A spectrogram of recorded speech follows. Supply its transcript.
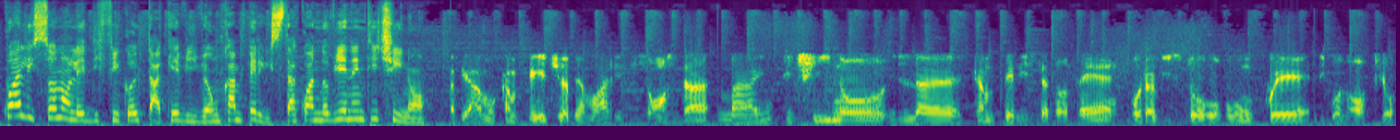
quali sono le difficoltà che vive un camperista quando viene in Ticino. Abbiamo campeggi, abbiamo aree di sosta, ma in Ticino il camperista non è ancora visto ovunque di buon occhio.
